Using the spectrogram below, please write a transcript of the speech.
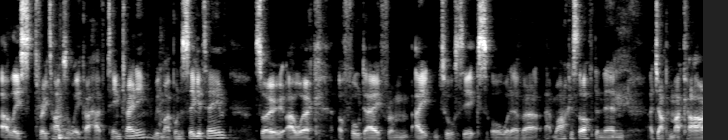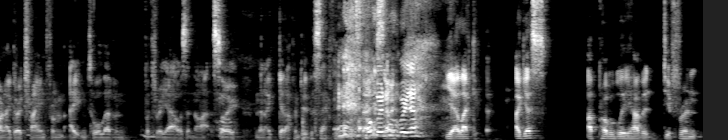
at least three times a week, I have team training with my Bundesliga mm-hmm. team. So I work a full day from eight until six or whatever at Microsoft, and then I jump in my car and I go train from eight until eleven for mm-hmm. three hours at night. So and then I get up and do the same thing the next day. over and So- over, yeah. yeah, like I guess I probably have a different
